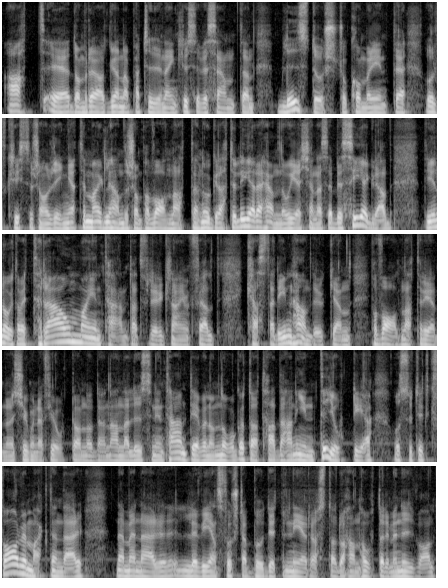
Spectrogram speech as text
att eh, de rödgröna partierna inklusive Centern blir störst så kommer inte Ulf Kristersson ringa till Magdalena Andersson på valnatten och gratulera henne och erkänna sig besegrad. Det är något av ett trauma internt att Fredrik Reinfeldt kastade in handduken på valnatten redan 2014 och den analysen internt är väl om något att hade han inte gjort det och suttit kvar vid makten där när, när Löfvens första budget blev nedröstad och han hotade med nyval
